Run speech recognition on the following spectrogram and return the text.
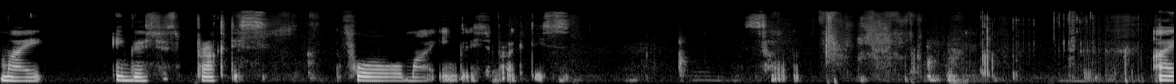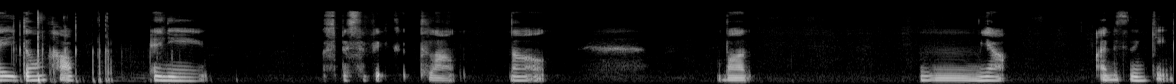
my english practice for my english practice. So i don't have any specific plan now but mm, yeah i'm thinking.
